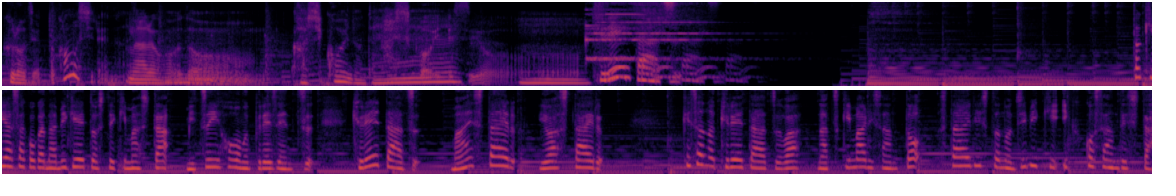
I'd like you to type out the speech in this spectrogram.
クローゼットかもしれない。なるほど。うん。賢いのね。賢いですよ。うん。キュレーターズ時あさこがナビゲートしてきました三井ホームプレゼンツキュレーターズマイスタイルユアスタイル。今朝のキュレーターズは夏木マリさんとスタイリストの地引育子さんでした、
